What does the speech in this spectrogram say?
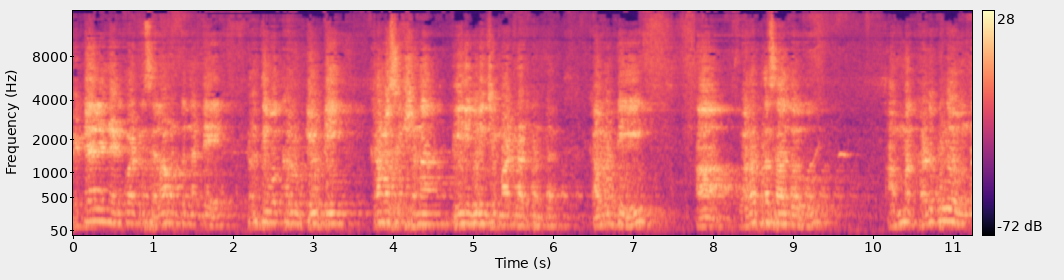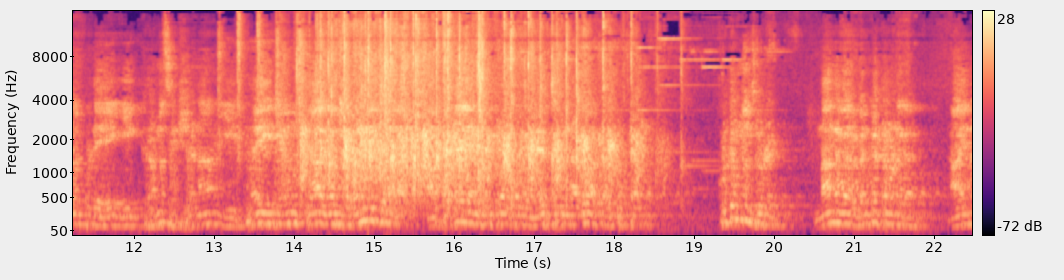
బెటాలియన్ హెడ్ క్వార్టర్స్ ఎలా ఉంటుందంటే ప్రతి ఒక్కరు డ్యూటీ క్రమశిక్షణ దీని గురించి మాట్లాడుతుంటారు కాబట్టి ఆ వరప్రసాద్ అమ్మ కడుపులో ఉన్నప్పుడే ఈ క్రమశిక్షణ ఈ ధైర్యం త్యాగం ఇవన్నీ కూడా ఆ బెటాలియన్ నేర్చుకున్నాడు అక్కడ పుట్టాడు. కుటుంబం చూడండి. నాన్నగారు వెంకటరమణ గారు ఆయన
